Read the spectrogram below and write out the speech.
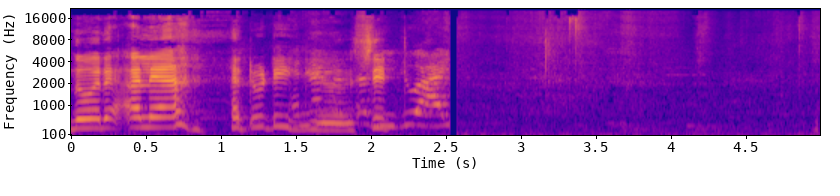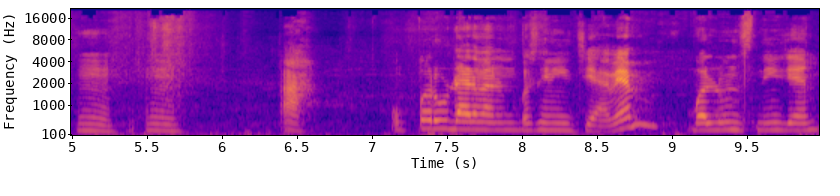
દોરે અલ્યા તૂટી ગયું. સીટ હમ હમ. આ ઉપર ઉડાડવાનું પછી નીચે આવે એમ? બલૂન્સની જેમ.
